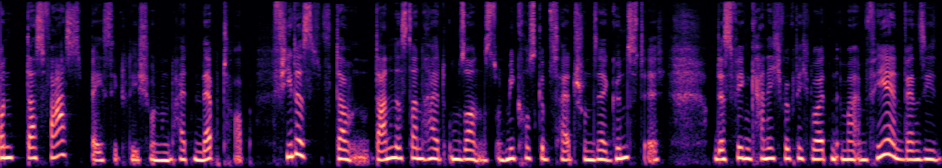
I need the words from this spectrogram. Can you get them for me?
und das war's basically schon und halt ein Laptop. Vieles dann ist dann halt umsonst und Mikros gibt's halt schon sehr günstig. Und deswegen kann ich wirklich Leuten immer empfehlen, wenn sie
